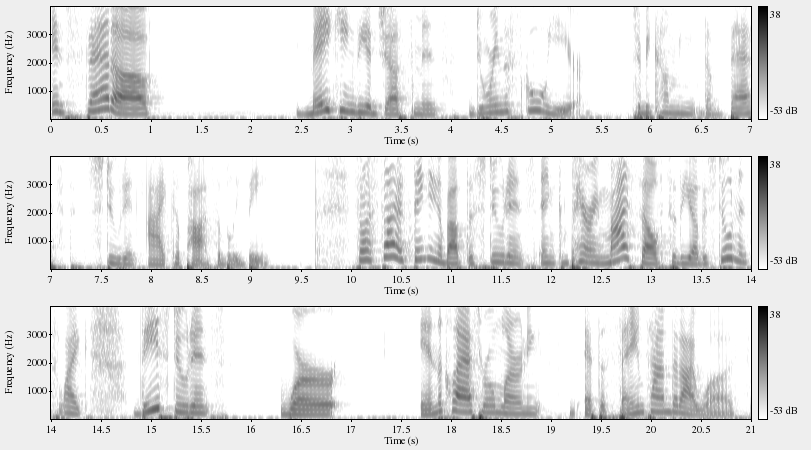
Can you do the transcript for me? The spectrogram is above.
instead of making the adjustments during the school year to becoming the best student I could possibly be. So I started thinking about the students and comparing myself to the other students. Like these students were in the classroom learning at the same time that I was.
